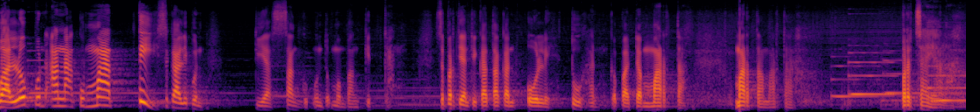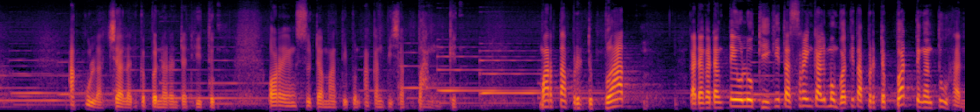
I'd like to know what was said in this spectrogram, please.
walaupun anakku mati sekalipun dia sanggup untuk membangkitkan. Seperti yang dikatakan oleh Tuhan kepada Marta. Marta, Marta, percayalah, akulah jalan kebenaran dan hidup. Orang yang sudah mati pun akan bisa bangkit. Marta berdebat. Kadang-kadang teologi kita sering kali membuat kita berdebat dengan Tuhan.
